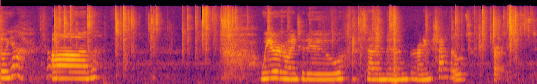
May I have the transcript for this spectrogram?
So yeah, um, we are going to do Sun and Moon Burning Shadows first.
